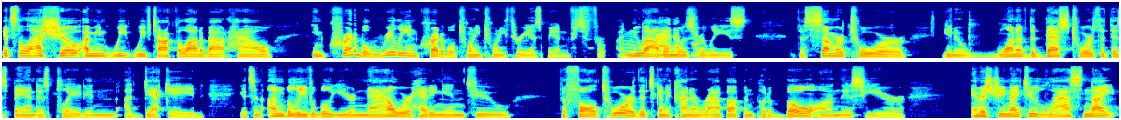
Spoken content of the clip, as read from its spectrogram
It's the last show. I mean, we we've talked a lot about how incredible, really incredible 2023 has been. For a new album was released, the summer tour, you know, one of the best tours that this band has played in a decade. It's an unbelievable year. Now we're heading into the fall tour that's going to kind of wrap up and put a bow on this year. MSG Night 2 last night,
